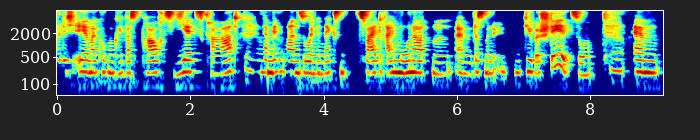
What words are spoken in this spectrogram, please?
würde ich eher mal gucken, okay, was braucht es jetzt gerade, Genau. damit man so in den nächsten zwei, drei Monaten, ähm, dass man die übersteht. So. ja. Ähm,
